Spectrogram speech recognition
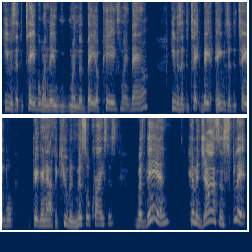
He was at the table when they when the Bay of Pigs went down. He was at the ta- he was at the table figuring out the Cuban Missile Crisis. But then him and Johnson split.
